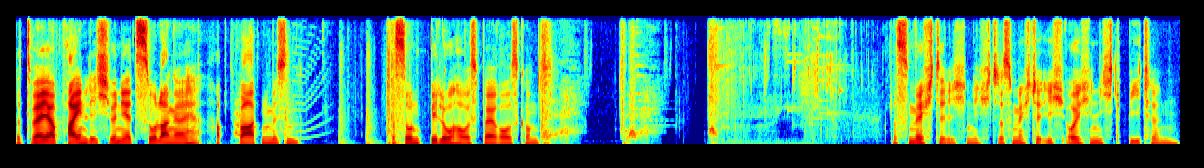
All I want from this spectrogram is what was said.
Das wäre ja peinlich, wenn ihr jetzt so lange habt warten müssen, dass so ein Billo-Haus bei rauskommt. Das möchte ich nicht. Das möchte ich euch nicht bieten.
